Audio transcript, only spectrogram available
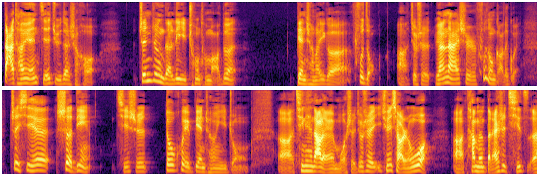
大团圆结局的时候，真正的利益冲突矛盾变成了一个副总啊，就是原来是副总搞的鬼。这些设定其实都会变成一种，呃，青天大老爷模式，就是一群小人物啊，他们本来是棋子，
